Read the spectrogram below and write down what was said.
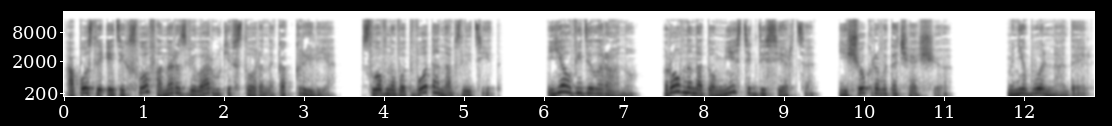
а после этих слов она развела руки в стороны, как крылья, словно вот-вот она взлетит. Я увидела рану, ровно на том месте, где сердце, еще кровоточащую. Мне больно, Адель.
